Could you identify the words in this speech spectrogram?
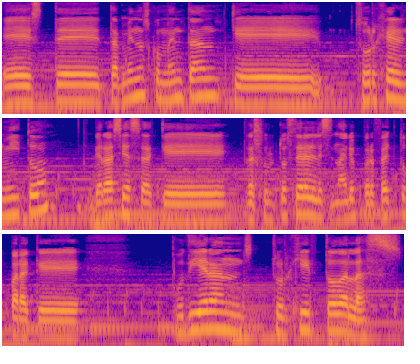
Este también nos comentan que surge el mito gracias a que resultó ser el escenario perfecto para que pudieran surgir todas las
